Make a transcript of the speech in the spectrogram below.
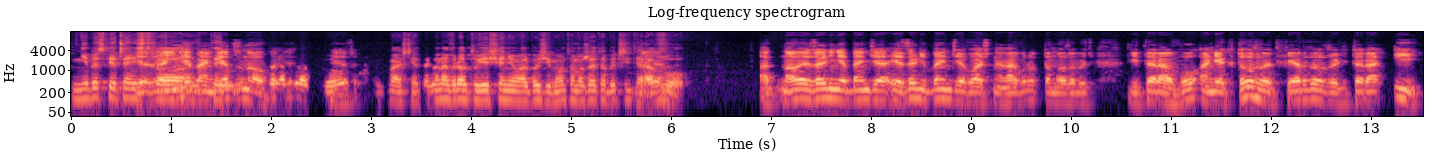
niebezpieczeństwo jeżeli nie będzie znowu. Właśnie, tego nawrotu jesienią albo zimą, to może to być litera no, W. A no jeżeli nie będzie, jeżeli będzie właśnie nawrót, to może być litera W, a niektórzy twierdzą, że litera I.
